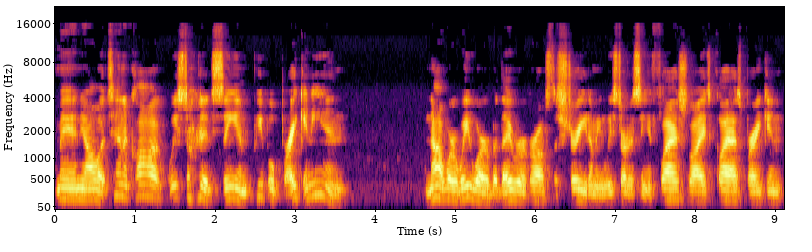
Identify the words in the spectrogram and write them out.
man, y'all, at 10 o'clock, we started seeing people breaking in. Not where we were, but they were across the street. I mean, we started seeing flashlights, glass breaking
